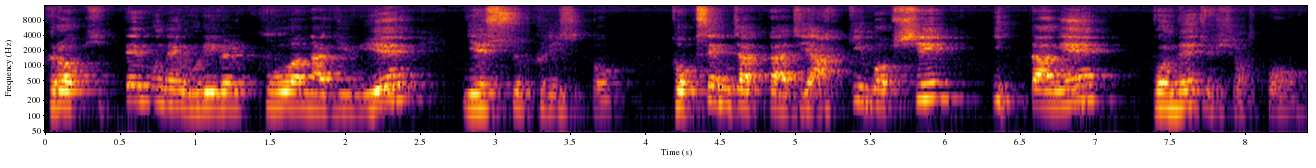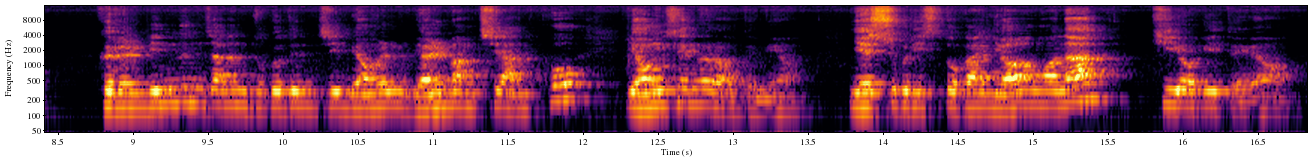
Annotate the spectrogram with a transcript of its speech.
그렇기 때문에 우리를 구원하기 위해 예수 그리스도 독생자까지 아낌없이 이 땅에 보내주셨고 그를 믿는 자는 누구든지 명을 멸망치 않고 영생을 얻으며 예수 그리스도가 영원한 기업이 되어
